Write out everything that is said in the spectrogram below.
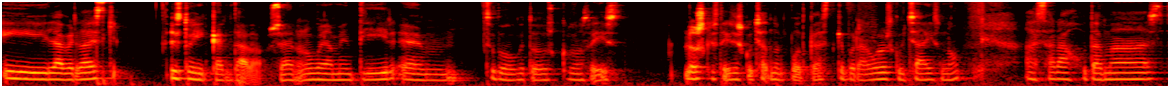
y la verdad es que estoy encantada. O sea, no voy a mentir. supongo que todos conocéis, los que estáis escuchando el podcast, que por algo lo escucháis, ¿no? A Sarah J. Maas,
